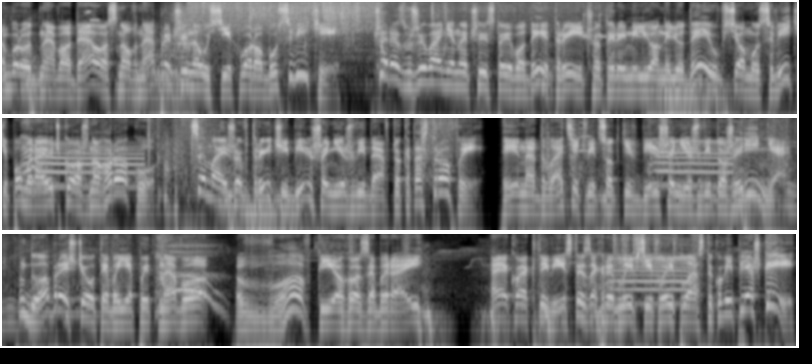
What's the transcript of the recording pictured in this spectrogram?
Брудна вода основна причина усіх хвороб у світі. Через вживання нечистої води 3,4 мільйони людей у всьому світі помирають кожного року. Це майже втричі більше, ніж від автокатастрофи, і на 20% більше, ніж від ожиріння. Добре, що у тебе є питна во. Вовк його забирай. Екоактивісти загребли всі твої пластикові пляшки.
